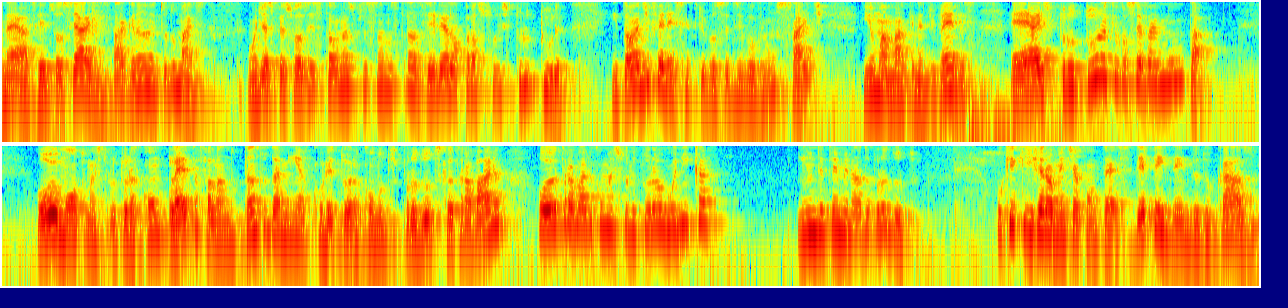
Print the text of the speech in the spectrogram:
né, as redes sociais, Instagram e tudo mais onde as pessoas estão, nós precisamos trazer ela para a sua estrutura. Então a diferença entre você desenvolver um site e uma máquina de vendas é a estrutura que você vai montar. Ou eu monto uma estrutura completa, falando tanto da minha corretora como dos produtos que eu trabalho, ou eu trabalho com uma estrutura única em um determinado produto. O que, que geralmente acontece? Dependendo do caso,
